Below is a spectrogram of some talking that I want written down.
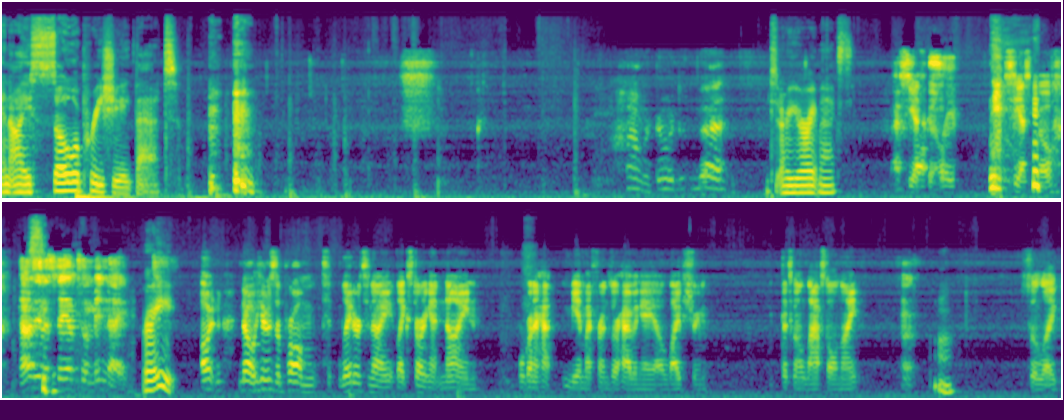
And I so appreciate that. Oh my god. Are you alright, Max? I CS:GO. fall. CS:GO. How's he gonna stay up till midnight? Right? oh no, here's the problem. T- later tonight, like starting at nine, we're gonna have me and my friends are having a uh, live stream that's gonna last all night. So like,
